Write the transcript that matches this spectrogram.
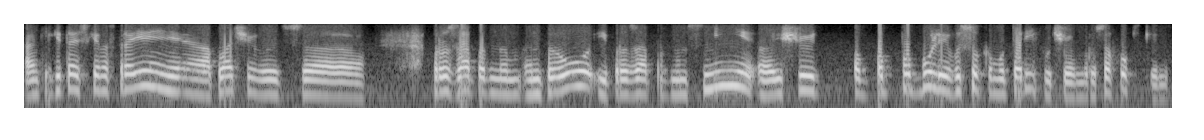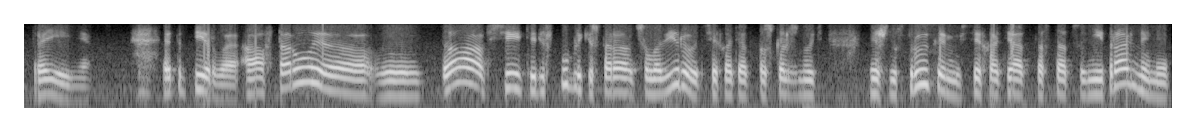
Антикитайские настроения оплачиваются прозападным НПО и прозападным СМИ э, еще и по, по, по более высокому тарифу, чем русофобские настроения. Это первое. А второе, э, да, все эти республики стараются лавировать, все хотят проскользнуть между струйками, все хотят остаться нейтральными,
